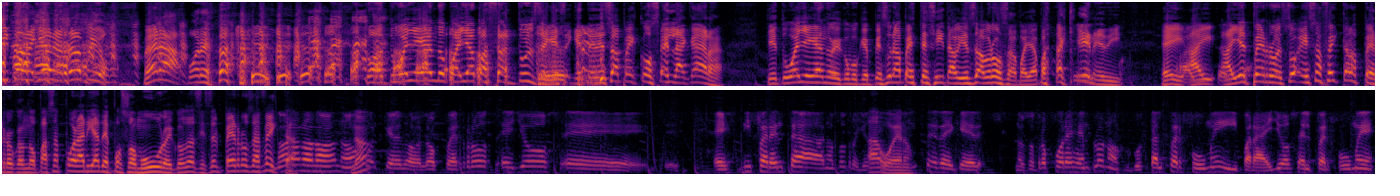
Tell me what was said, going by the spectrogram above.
quita la Kennedy rápido. Mira, por cuando tú vas llegando para allá, para Santurce, que, que te dé esa pescosa en la cara, que tú vas llegando, que como que empieza una pestecita bien sabrosa para allá, para Kennedy. Ey, Ahí ahí, está. ahí el perro, eso, eso afecta a los perros cuando pasas por áreas de pozomuro y cosas así. ¿Ese el perro se afecta? No, no, no, no, no, porque lo- los perros, ellos, eh, es diferente a nosotros. Yo Ah, bueno. de que nosotros, por ejemplo, nos gusta el perfume y para ellos el perfume,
